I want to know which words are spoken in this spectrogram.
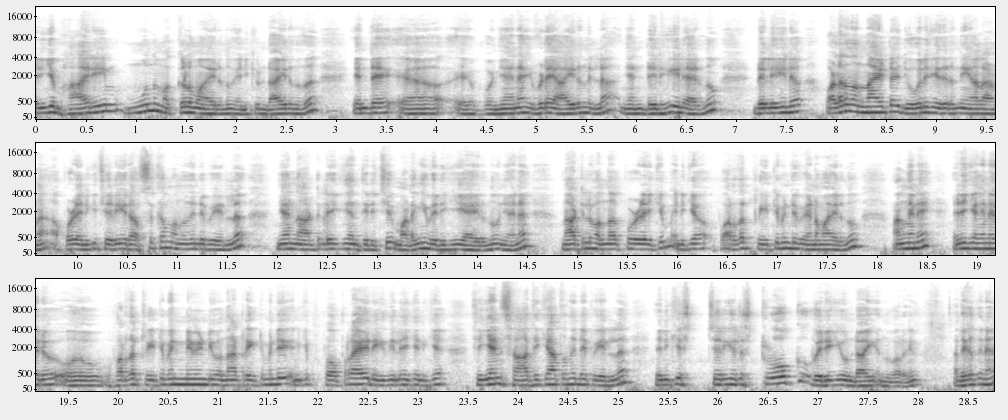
എനിക്ക് ഭാര്യയും മൂന്ന് മക്കളുമായിരുന്നു എനിക്കുണ്ടായിരുന്നത്. എന്റെ ഞാൻ ഇവിടെ ആയിരുന്നില്ല. ഞാൻ ഡൽഹിയിലായിരുന്നു. ഡൽഹിയിൽ വളരെ നന്നായിട്ട് ജോലി ചെയ്തിരുന്നയാളാണ് അപ്പോൾ എനിക്ക് ചെറിയൊരു അസുഖം വന്നതിന്റെ പേരിൽ ഞാൻ നാട്ടിലേക്ക് ഞാൻ തിരിച്ച് മടങ്ങി വരികയായിരുന്നു. ഞാൻ നാട്ടിൽ വന്നപ്പോഴേക്കും എനിക്ക് ഫർദർ ട്രീറ്റ്മെന്റ് വേണമായിരുന്നു. അങ്ങനെ എനിക്കങ്ങനെ ഒരു ഫർദർ ട്രീറ്റ്മെന്റിന് വേണ്ടി വന്ന ആ ട്രീറ്റ്മെന്റ് എനിക്ക് പ്രോപ്പറായ രീതിയിലേക്ക് എനിക്ക് ചെയ്യാൻ സാധിക്കാത്തതിന്റെ പേരിൽ എനിക്ക് ചെറിയൊരു സ്ട്രോക്ക് വരികയുണ്ടായി എന്ന് പറഞ്ഞു. അദ്ദേഹത്തിന്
